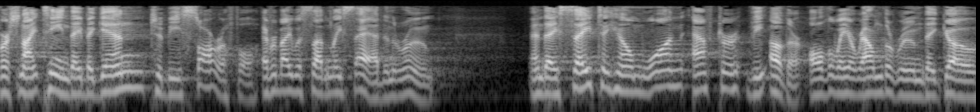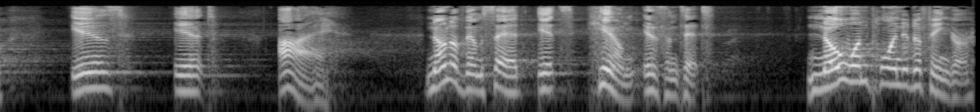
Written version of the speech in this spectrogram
Verse 19, they began to be sorrowful. Everybody was suddenly sad in the room. And they say to him one after the other, all the way around the room, they go, Is it I? None of them said, It's him, isn't it? No one pointed a finger.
